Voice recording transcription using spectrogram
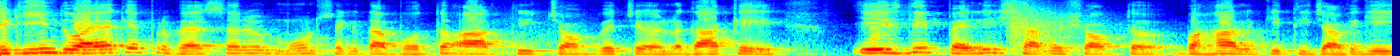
ਯਕੀਨ ਦਿਵਾਇਆ ਕਿ ਪ੍ਰੋਫੈਸਰ ਮੋਹਨ ਸਿੰਘ ਦਾ ਬੁੱਤ ਆਰਤੀ ਚੌਂਕ ਵਿੱਚ ਲਗਾ ਕੇ ਇਸ ਦੀ ਪਹਿਲੀ ਸ਼ਾਨ ਸ਼ੌਕਤ ਬਹਾਲ ਕੀਤੀ ਜਾਵੇਗੀ।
